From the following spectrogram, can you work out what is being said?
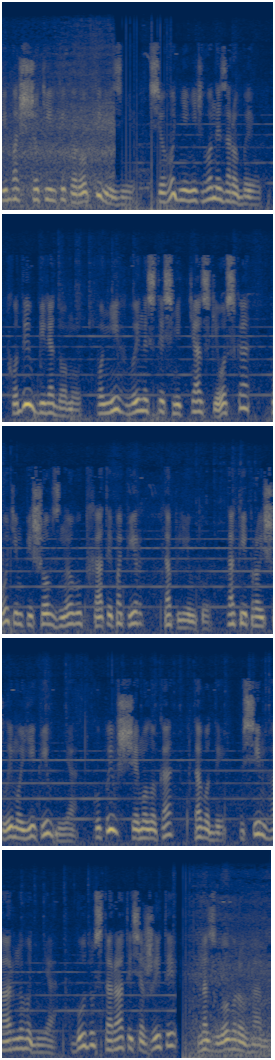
Хіба що тільки коробки різні. Сьогодні нічого не заробив. Ходив біля дому, поміг винести сміття з кіоска, потім пішов знову пхати папір та плівку. Так і пройшли мої півдня. Купив ще молока та води. Всім гарного дня. Буду старатися жити на зло ворогам.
